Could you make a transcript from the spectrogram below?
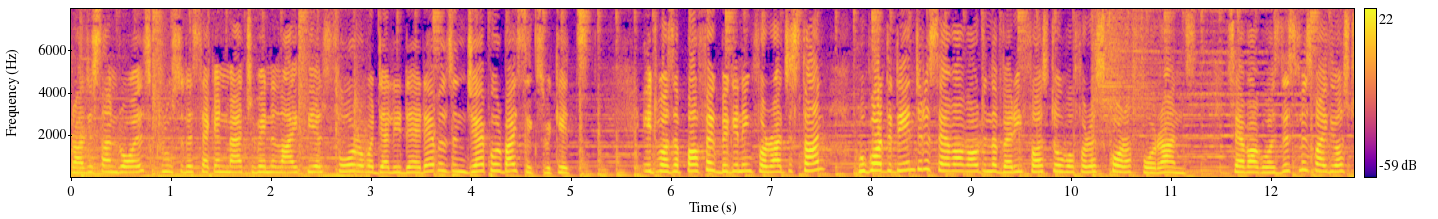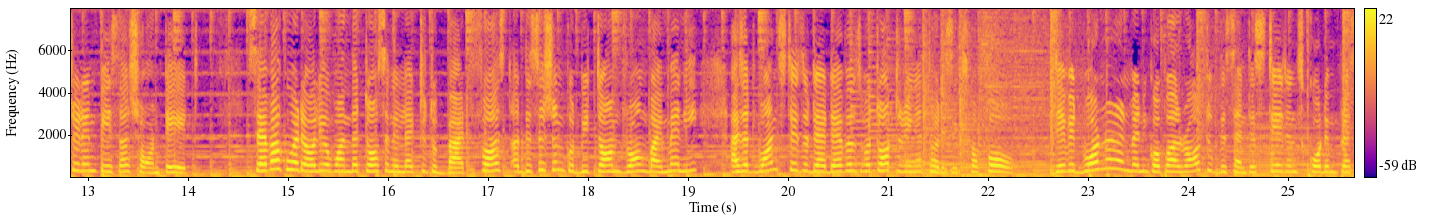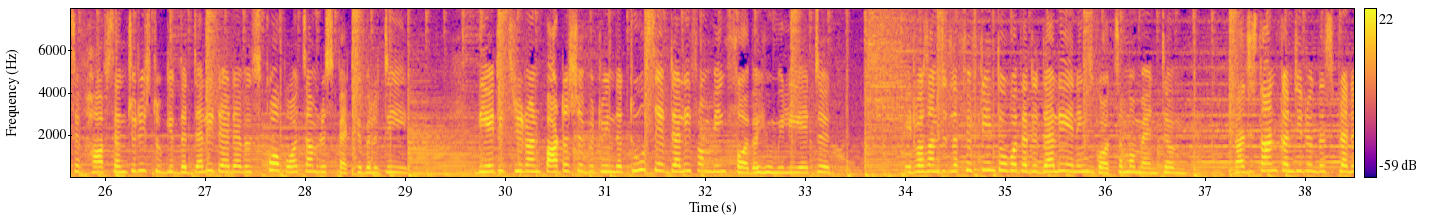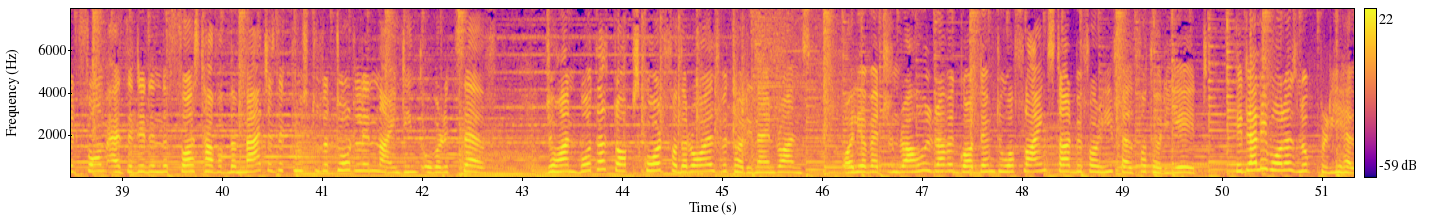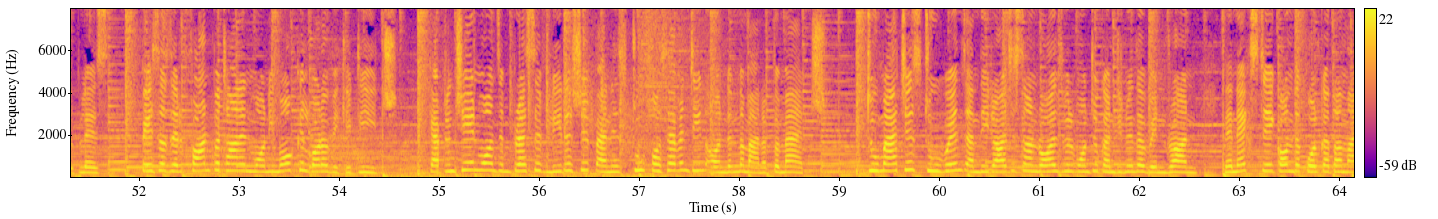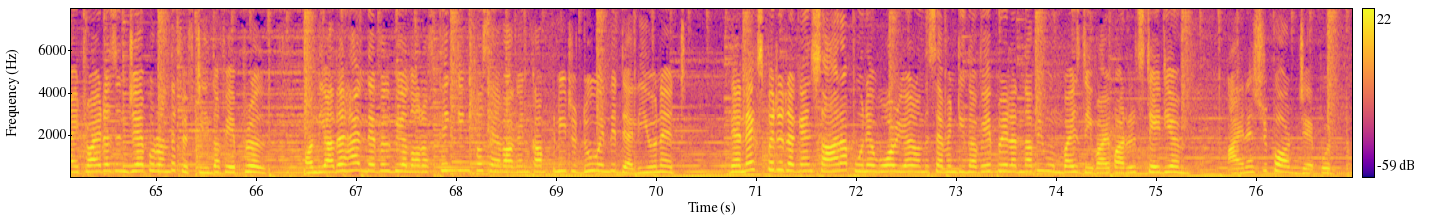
Rajasthan Royals cruised to the second match win in IPL 4 over Delhi Daredevils in Jaipur by 6 wickets. It was a perfect beginning for Rajasthan, who got the dangerous Sehwag out in the very first over for a score of 4 runs. Sehwag was dismissed by the Australian pacer Shaun Tait. Sehwag, who had earlier won the toss and elected to bat first, a decision could be termed wrong by many, as at one stage the Daredevils were tottering at 36 for 4. David Warner and Venugopal Rao took the centre stage and scored impressive half centuries to give the Delhi Daredevils scoreboard some respectability. The 83 run partnership between the two saved Delhi from being further humiliated. It was until the 15th over that the Delhi innings got some momentum. Rajasthan continued the splendid form as they did in the first half of the match as they cruised to the total in 19th over itself. Johan Botha top scored for the Royals with 39 runs. Earlier veteran Rahul Dravid got them to a flying start before he fell for 38. The Delhi bowlers looked pretty helpless. Pacers Irfan Pathan and Morne Morkel got a wicket each. Captain Shane Warne's impressive leadership and his 2 for 17 earned him the man of the match. Two matches, two wins, and the Rajasthan Royals will want to continue the win run. They next take on the Kolkata Knight Riders in Jaipur on the 15th of April. On the other hand, there will be a lot of thinking for Sehwag and company to do in the Delhi unit. They are next pitted against Sahara Pune Warrior on the 17th of April at Navi Mumbai's DY Patil Stadium. IANS Report, Jaipur.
